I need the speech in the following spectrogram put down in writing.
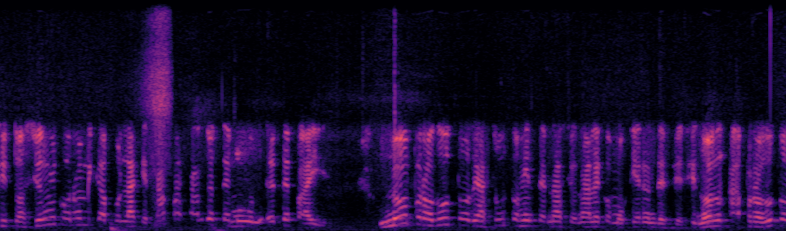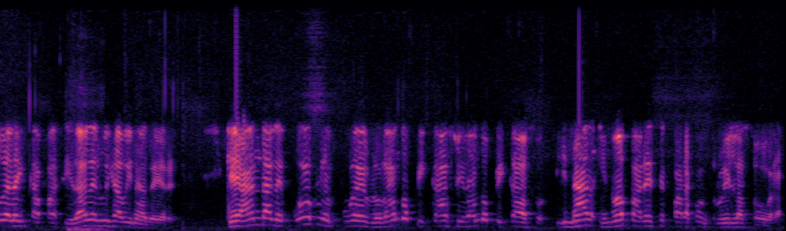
situación económica por la que está pasando este mundo, este país, no producto de asuntos internacionales como quieren decir, sino producto de la incapacidad de Luis Abinader, que anda de pueblo en pueblo dando Picasso y dando Picasso y nada y no aparece para construir las obras.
